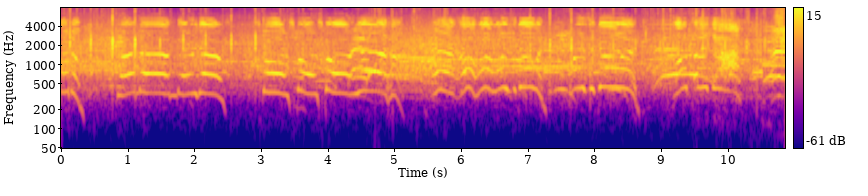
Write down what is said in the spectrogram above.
send him. Send him. There he goes. Score, score, score. Yeah. And, oh, oh, where's he going? Where's he going? I'll take it. Hey,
